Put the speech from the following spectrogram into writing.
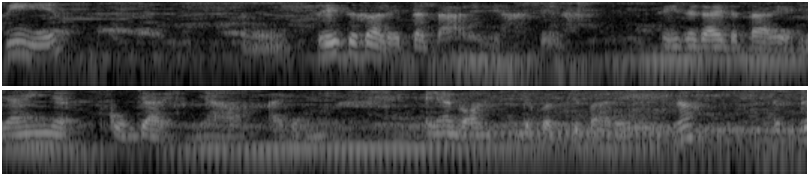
ပြီးရင်ဈေးစကလည်းတက်တာလေဗျာတင်လား စိတ်စကားတတရဲအရင်နဲ့ကုန်ကြတယ်အများအားကြောင့်အရင်ကောင်းတစ်ခွက်ဖြစ်ပါတယ်နော်တတ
